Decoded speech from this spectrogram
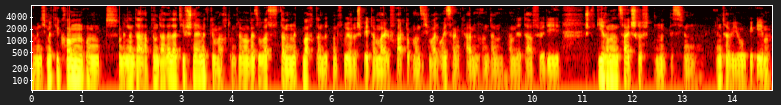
Dann bin ich mitgekommen und bin dann da, habe dann da relativ schnell mitgemacht. Und wenn man bei sowas dann mitmacht, dann wird man früher oder später mal gefragt, ob man sich mal äußern kann. Und dann haben wir da für die Studierendenzeitschriften ein bisschen Interview gegeben.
